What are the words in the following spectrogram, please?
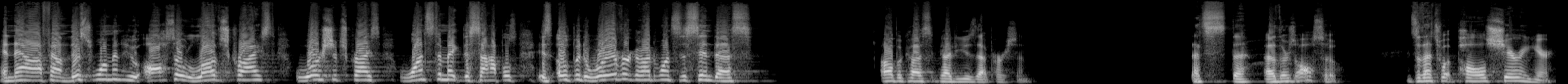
And now I found this woman who also loves Christ, worships Christ, wants to make disciples, is open to wherever God wants to send us all because God used that person. That's the others also. And so that's what Paul's sharing here.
